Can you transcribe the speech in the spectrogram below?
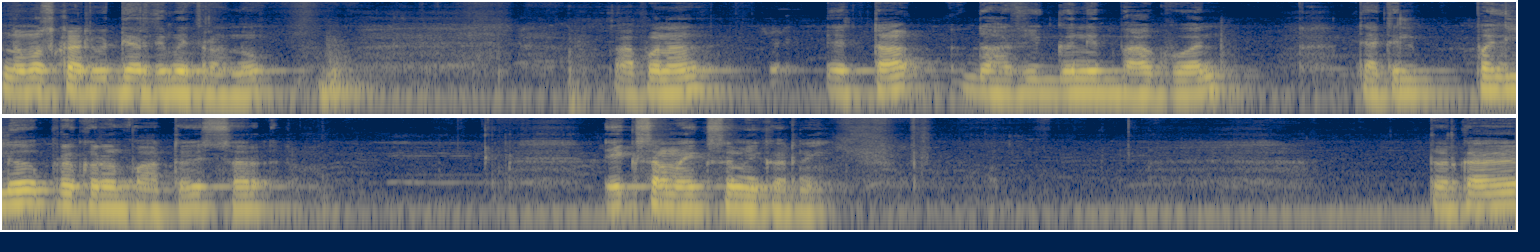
नमस्कार विद्यार्थी मित्रांनो. आपण इयत्ता दहावी गणित भाग वन त्यातील पहिलं प्रकरण पाहतोय सर. एक सामायिक समीकरणे. तर काय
